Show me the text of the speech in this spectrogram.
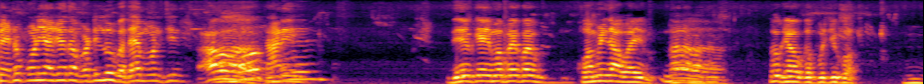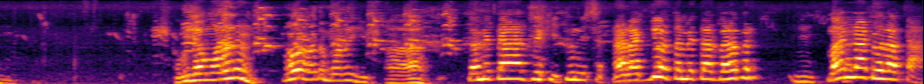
મેઠો પાણી આવ્યો તો વડીલું બધા મોન છે. દેવ કે એમાં ભાઈ કોઈ કોમી ના હોય એમ. ના ના શું કેવું કપૂરજી કહો. ને? તમે તાર જે કીધું ની સત્તા રાખજો તમે તાર બરાબર મન ના ડોલાવતા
